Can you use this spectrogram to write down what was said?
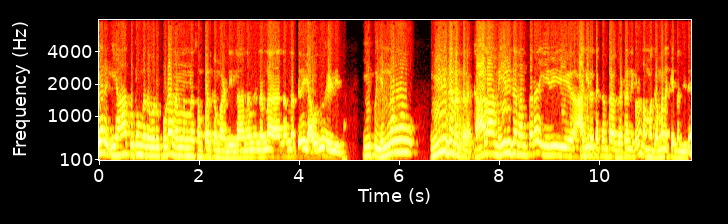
ಯಾರ್ ಯಾವ ಕುಟುಂಬದವರು ಕೂಡ ನನ್ನನ್ನ ಸಂಪರ್ಕ ಮಾಡ್ಲಿಲ್ಲ. ನನ್ನ ನನ್ನ ನನ್ನ ಹತ್ರ ಯಾವುದೂ ಹೇಳಲಿಲ್ಲ ಈ ಎಲ್ಲವೂ ಮೀರಿದ ನಂತರ, ಕಾಲ ಮೀರಿದ ನಂತರ ಈ ಆಗಿರತಕ್ಕಂತಹ ಘಟನೆಗಳು ನಮ್ಮ ಗಮನಕ್ಕೆ ಬಂದಿದೆ.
